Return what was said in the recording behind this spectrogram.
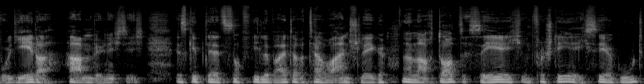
wohl jeder haben will. Nicht ich. Es gibt ja jetzt noch viele weitere Terroranschläge. Und auch dort sehe ich und verstehe ich sehr gut,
